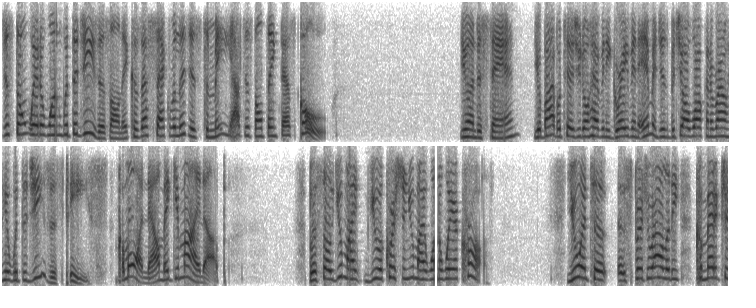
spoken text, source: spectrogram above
just don't wear the one with the Jesus on it cuz that's sacrilegious to me. I just don't think that's cool. You understand? Your Bible tells you don't have any graven images, but y'all walking around here with the Jesus piece. Come on now, make your mind up. But so you might, you a Christian, you might want to wear a cross. You into uh, spirituality, Kemetic,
